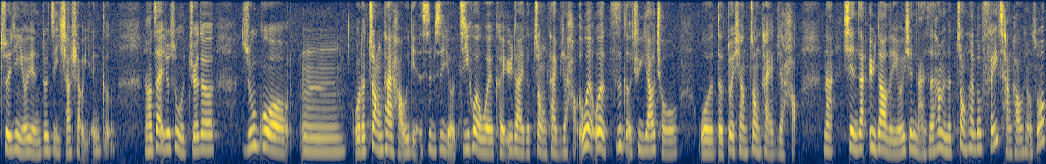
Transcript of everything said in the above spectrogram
最近有点对自己小小严格。然后再就是，我觉得如果嗯我的状态好一点，是不是有机会我也可以遇到一个状态比较好的？我有我有资格去要求我的对象状态也比较好。那现在遇到的有一些男生，他们的状态都非常好，我想说。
